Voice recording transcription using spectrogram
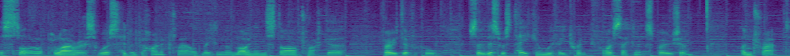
The star Polaris was hidden behind a cloud, making aligning the star tracker very difficult. So this was taken with a 25 second exposure, untracked,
